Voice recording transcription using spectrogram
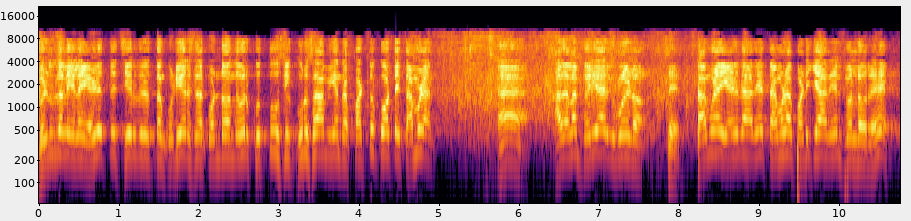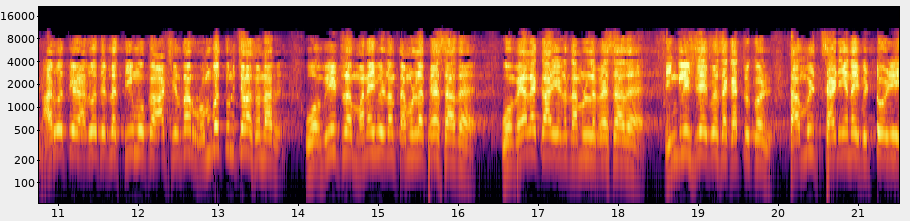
விடுதலையில எழுத்து சீர்திருத்தம் குடியரசில் கொண்டு வந்தவர் குத்தூசி குருசாமி என்ற பட்டுக்கோட்டை தமிழன். அதெல்லாம் பெரியாருக்கு போயிடும். சரி. தமிழை எழுதாதே தமிழை படிக்காதேன்னு சொல்லவரு அறுபத்தி ஏழு அறுபத்தி எட்டுல திமுக ஆட்சியில் தான் ரொம்ப துணிச்சலா சொன்னாரு. உன் வீட்டுல மனைவியிடம் தமிழ்ல பேசாத உன் வேலைக்காரியிடம் தமிழ்ல பேசாத இங்கிலீஷ்லயே பேச கற்றுக்கொள் தமிழ் சனியனை விட்டொழி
